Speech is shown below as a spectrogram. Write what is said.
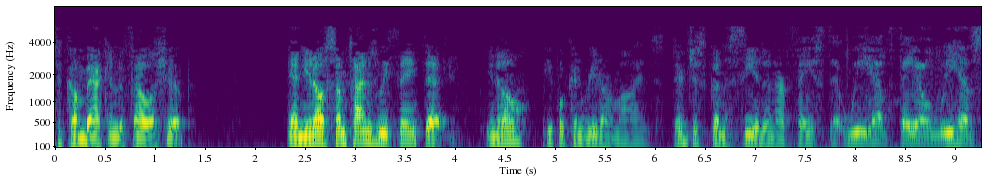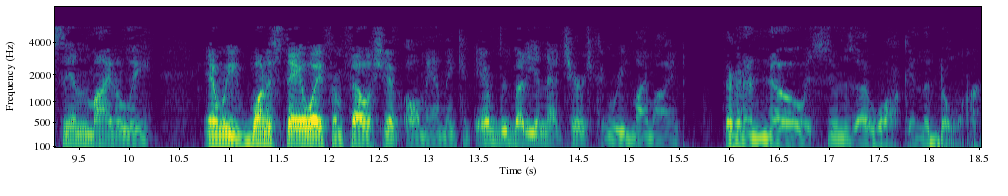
to come back into fellowship. And you know, sometimes we think that, you know, people can read our minds. They're just going to see it in our face that we have failed, we have sinned mightily, and we want to stay away from fellowship. Oh man, they can everybody in that church can read my mind. They're going to know as soon as I walk in the door.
